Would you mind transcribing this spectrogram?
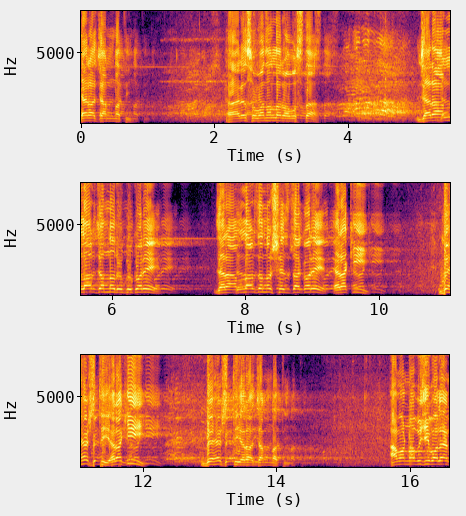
এরা জান্নাতি। আরে সোবান অবস্থা। যারা আল্লাহর জন্য রুকু করে, যারা আল্লাহর জন্য সেজদা করে, এরা কি? বেহেশতি, এরা কি? বেহেশতি, এরা জান্নাতি। আমার নবীজি বলেন,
